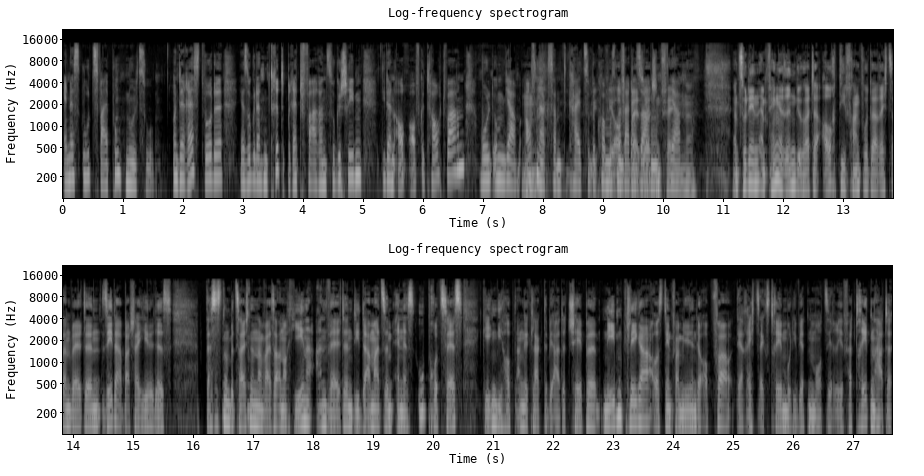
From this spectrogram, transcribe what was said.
NSU 2.0 zu. Und der Rest wurde ja sogenannten Trittbrettfahrern zugeschrieben, die dann auch aufgetaucht waren, wohl um ja hm. Aufmerksamkeit zu bekommen, wie, wie muss man leider bei sagen. Solchen Fällen, ja. Ne? Und zu den Empfängerinnen gehörte auch die Frankfurter Rechtsanwältin Seda Bascha Yildiz. Das ist nun bezeichnenderweise auch noch jene Anwältin, die damals im NSU-Prozess gegen die Hauptangeklagte Beate Zschäpe Nebenkläger aus den Familien der Opfer der rechtsextrem motivierten Mordserie vertreten hatte.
